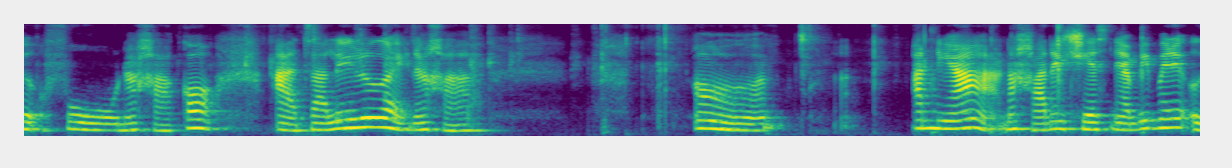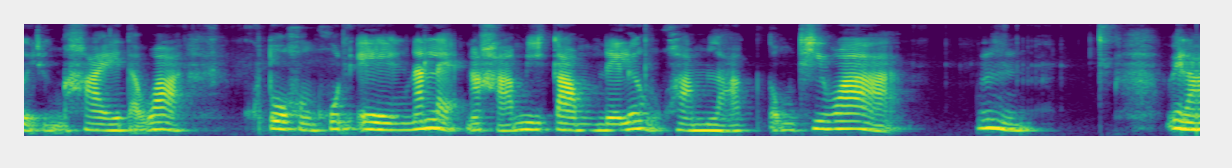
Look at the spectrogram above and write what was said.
The Fool นะคะก็อาจจะเรื่อยๆนะคะเอ่ออันเนี้ยนะคะในเคสเนี้ยบิ๊กไม่ได้เอ่ยถึงใครแต่ว่า ตัวของคุณเองนั่นแหละนะคะ มีกรรมในเรื่องของความรักตรงที่ว่า อืม เวลา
